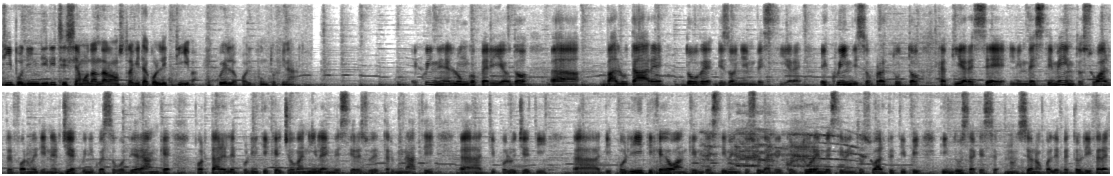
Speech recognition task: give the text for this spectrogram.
tipo di indirizzi stiamo dando alla nostra vita collettiva. È quello poi il punto finale e quindi nel lungo periodo eh, valutare dove bisogna investire e quindi soprattutto capire se l'investimento su altre forme di energia, quindi questo vuol dire anche portare le politiche giovanili a investire su determinate eh, tipologie di, eh, di, politiche o anche investimento sull'agricoltura, investimento su altri tipi di industria che non siano quelle petrolifere,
